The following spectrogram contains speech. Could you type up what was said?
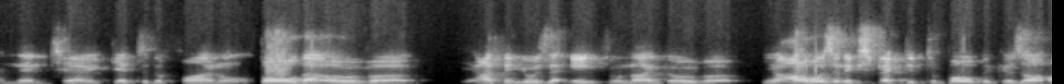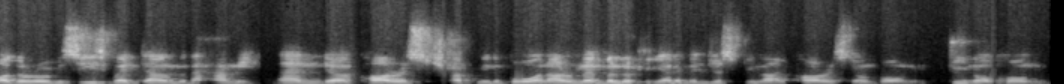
and then to get to the final, bowl that over I think it was the eighth or ninth over. You know, I wasn't expected to bowl because our other overseas went down with a hammy, and uh, Paris chucked me the ball. And I remember looking at him and just being like, "Paris, don't bowl me. Do not bowl me."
